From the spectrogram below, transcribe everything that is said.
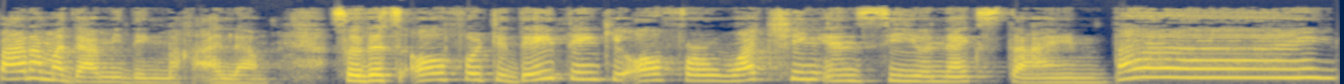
para madami ding makaalam. So that's all for today. Thank you all for watching and see you next time. Bye!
